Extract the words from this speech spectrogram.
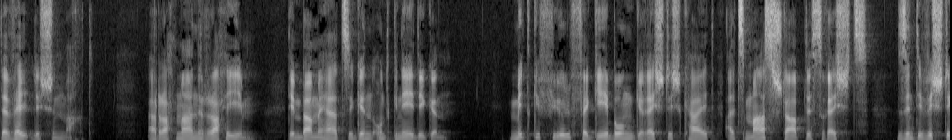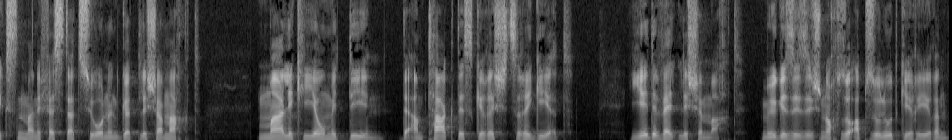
der weltlichen Macht. Ar-Rahman Rahim, dem Barmherzigen und Gnädigen. Mitgefühl, Vergebung, Gerechtigkeit als Maßstab des Rechts sind die wichtigsten Manifestationen göttlicher Macht. Maliki Yawmiddin, der am Tag des Gerichts regiert. Jede weltliche Macht, möge sie sich noch so absolut gerieren,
